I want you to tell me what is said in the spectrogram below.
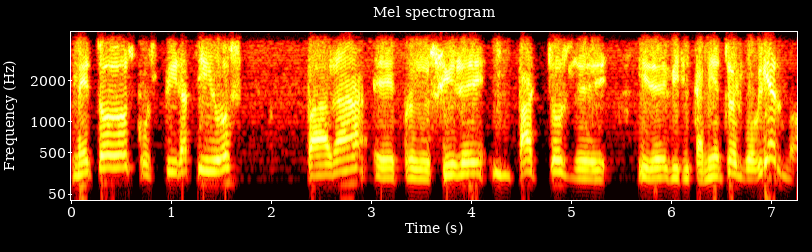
métodos conspirativos para eh, producir eh, impactos de, y de debilitamiento del gobierno.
